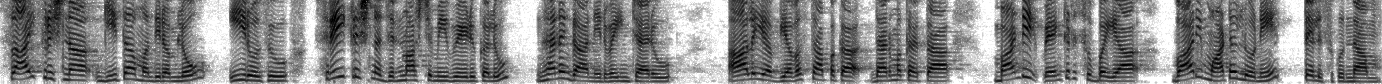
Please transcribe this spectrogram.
సాయి కృష్ణ గీతా మందిరంలో ఈరోజు శ్రీకృష్ణ జన్మాష్టమి వేడుకలు ఘనంగా నిర్వహించారు. ఆలయ వ్యవస్థాపక ధర్మకర్త బాండి వెంకట సుబ్బయ్య వారి మాటల్లోనే తెలుసుకుందాం.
